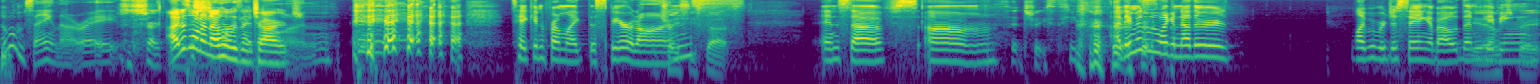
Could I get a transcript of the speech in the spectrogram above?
I hope I'm saying that right. Shark. I just want to know who was in charge. Taken from like the Spiridons. Tracy Scott. And stuffs. Um, Tracy. I think this is like another, like we were just saying about them Yeah, giving straight.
